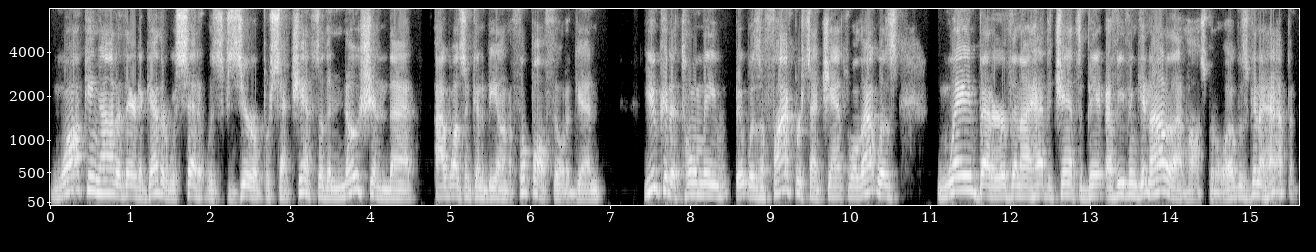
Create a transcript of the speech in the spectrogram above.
walking out of there together was said it was 0% chance. So the notion that I wasn't going to be on a football field again, you could have told me it was a 5% chance. Well, that was way better than I had the chance of being of even getting out of that hospital. It was going to happen,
